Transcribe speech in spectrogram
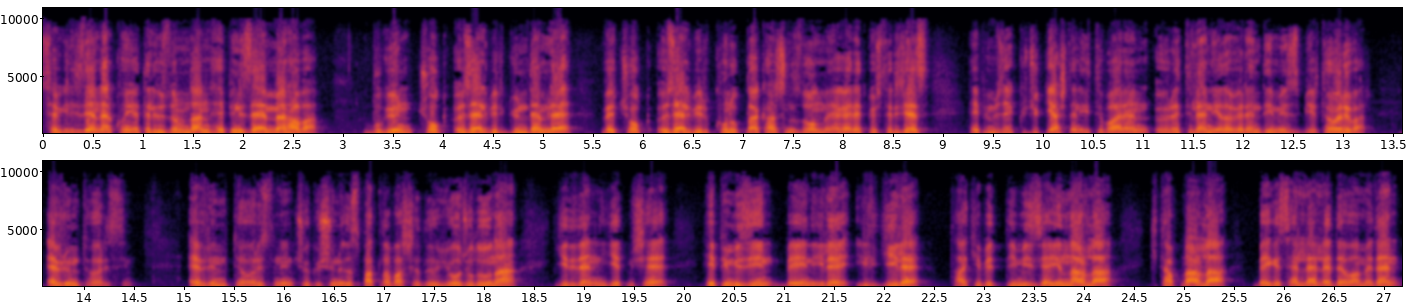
Sevgili izleyenler Konya Televizyonu'ndan hepinize merhaba. Bugün çok özel bir gündemle ve çok özel bir konukla karşınızda olmaya gayret göstereceğiz. Hepimize küçük yaştan itibaren öğretilen ya da öğrendiğimiz bir teori var. Evrim teorisi. Evrim teorisinin çöküşünü ispatla başladığı yolculuğuna 7'den 70'e hepimizin beğeniyle, ilgiyle takip ettiğimiz yayınlarla, kitaplarla, belgesellerle devam eden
